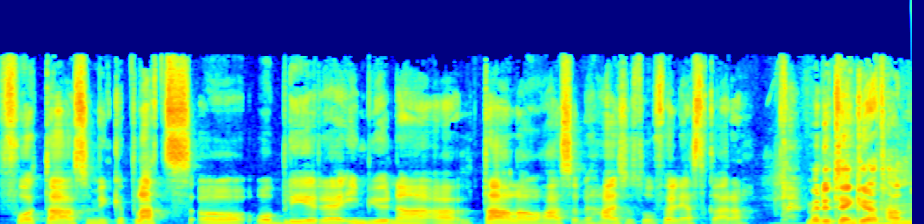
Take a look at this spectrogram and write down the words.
får ta så mycket plats och, och blir eh, inbjudna att tala och ha, så, ha en så stor följarskara. Men du tänker att han,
